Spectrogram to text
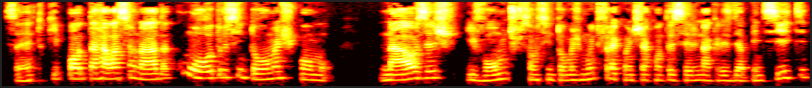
certo? Que pode estar relacionada com outros sintomas, como náuseas e vômitos, que são sintomas muito frequentes de acontecerem na crise de apendicite,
